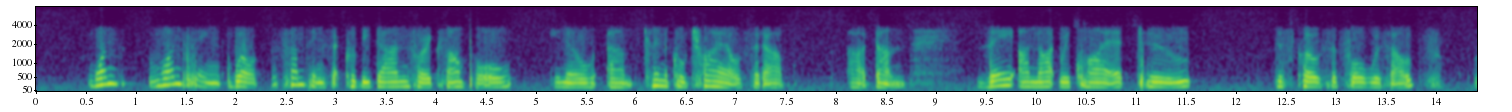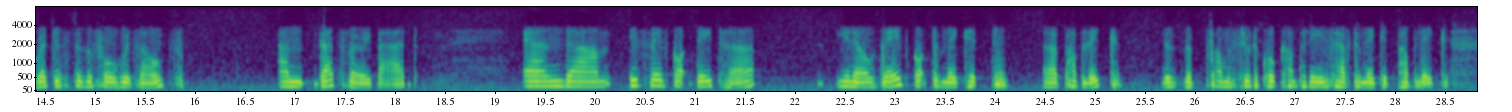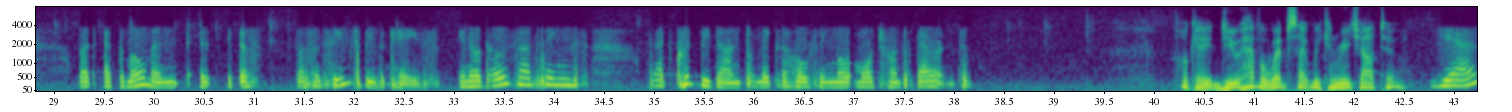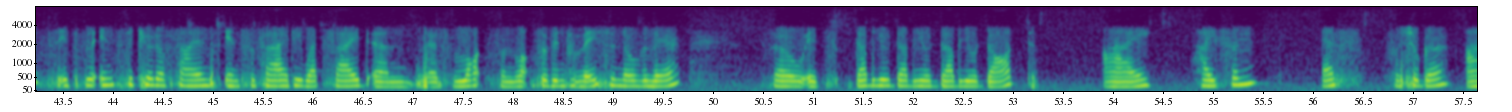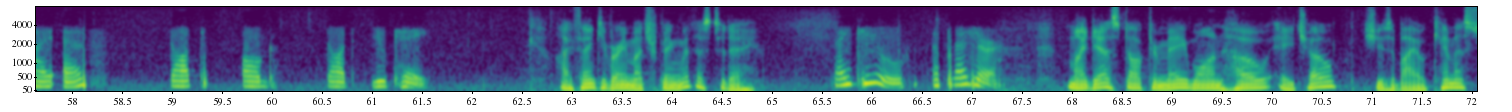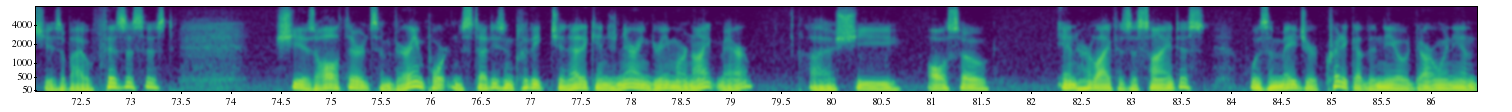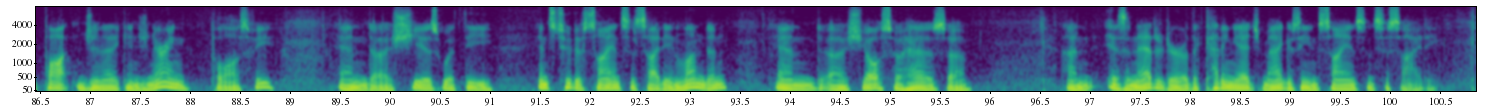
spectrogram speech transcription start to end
one one thing, well, some things that could be done. For example, you know, um, clinical trials that are uh, done, they are not required to disclose the full results, register the full results, and that's very bad. And um, if they've got data, you know, they've got to make it uh, public. The, the, pharmaceutical companies have to make it public. But at the moment, it, it just doesn't seem to be the case. You know, those are things that could be done to make the whole thing more, more transparent. Okay, do you have a website we can reach out to? Yes, it's the Institute of Science in Society website, and there's lots and lots of information over there. So it's www I hyphen S for sugar, I-S dot org dot UK. I thank you very much for being with us today. Thank you. A pleasure. My guest, Dr. Mae-Wan Ho, H.O. She is a biochemist. She is a biophysicist. She has authored some very important studies, including Genetic Engineering Dream or Nightmare. Uh, she also, in her life as a scientist, was a major critic of the neo Darwinian thought and genetic engineering philosophy. And uh, she is with the Institute of Science Society in London. And uh, she also has uh, an, is an editor of the cutting edge magazine Science and Society.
